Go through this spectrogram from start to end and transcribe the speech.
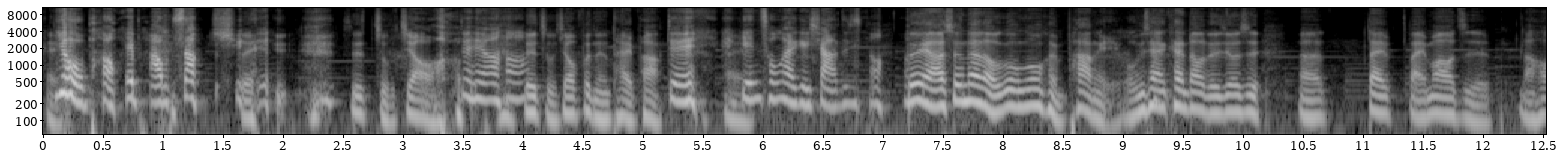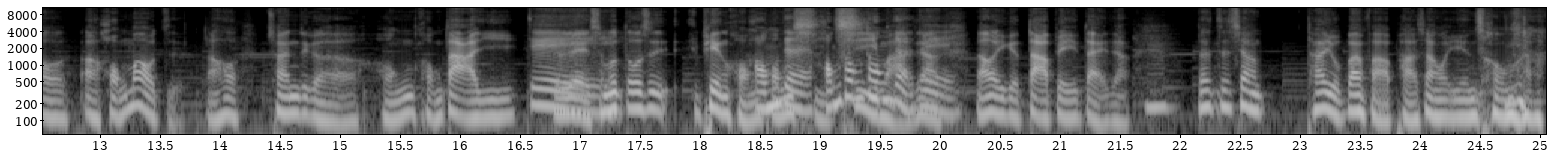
又跑还爬不上去。对，是主教啊。对啊，所以主教不能太胖。对，烟囱还可以下得脚。对啊，圣诞老公公很胖哎，我们现在看到的就是呃。戴白帽子，然后啊红帽子，然后穿这个红红大衣，对，对不对？什么都是一片红红的喜气红彤彤的这样，然后一个大背带这样。那、嗯、这像他有办法爬上烟囱吗？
